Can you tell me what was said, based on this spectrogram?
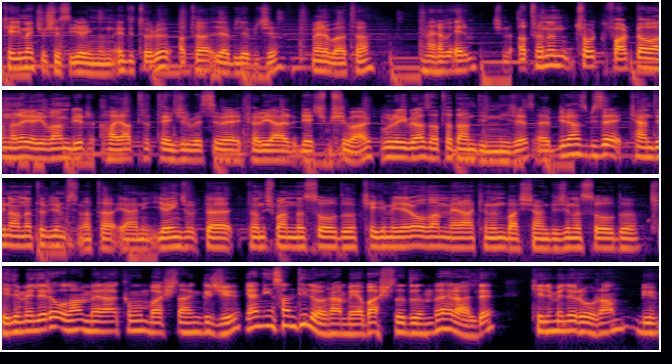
Kelime Köşesi yayınının editörü Ata Leblebici. Merhaba Ata. Merhaba Erim. Şimdi Ata'nın çok farklı alanlara yayılan bir hayat tecrübesi ve kariyer geçmişi var. Burayı biraz Ata'dan dinleyeceğiz. Ee, Biraz bize kendini anlatabilir misin Ata? Yani yayıncılıkta tanışman nasıl oldu? Kelimelere olan merakının başlangıcı nasıl oldu? Kelimelere olan merakımın başlangıcı yani insan dil öğrenmeye başladığında herhalde kelimelere olan bir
